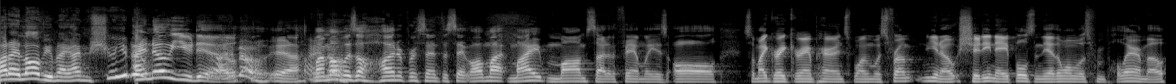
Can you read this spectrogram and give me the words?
But I love you. I'm like, I'm sure you do. I know you do. I know. Yeah. I my mom was hundred percent the same. All my my mom's side of the family is all so my great grandparents, one was from, you know, shitty Naples and the other one was from Palermo.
